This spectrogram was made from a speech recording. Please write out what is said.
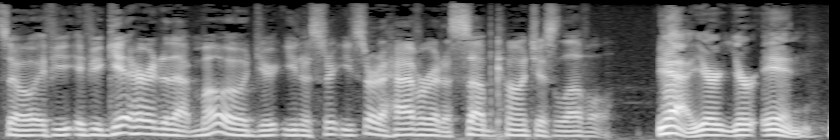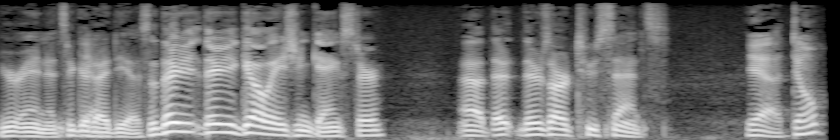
So if you if you get her into that mode, you're you know you sort of have her at a subconscious level. Yeah, you're you're in. You're in. It's a good Yeah. idea. So there there you go, Asian gangster. Uh, there, there's our two cents. Yeah, don't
